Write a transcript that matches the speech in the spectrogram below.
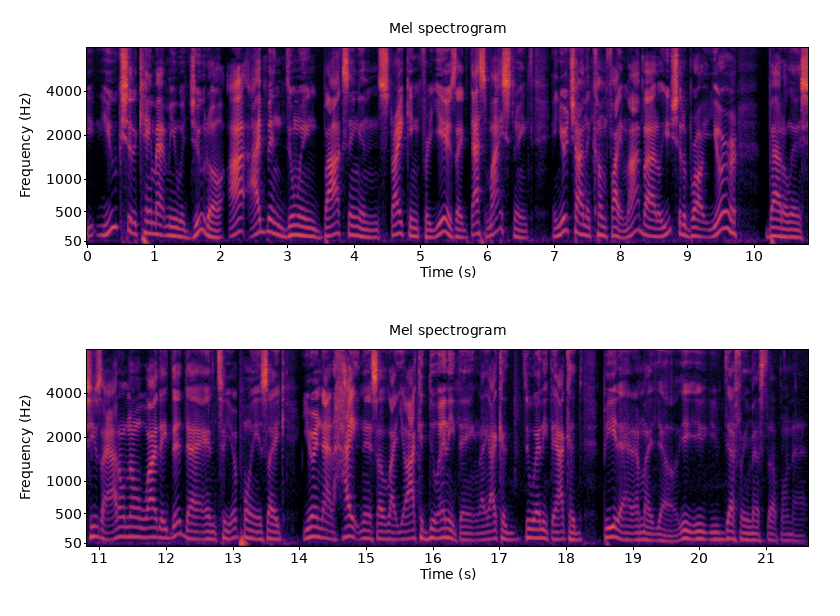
You should have came at me with judo. I, I've been doing boxing and striking for years. Like that's my strength. And you're trying to come fight my battle. You should have brought your battle and she's like i don't know why they did that. And to your point it's like you're in that heightness of like yo i could do anything. Like i could do anything. I could be that. I'm like yo you you, you definitely messed up on that.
